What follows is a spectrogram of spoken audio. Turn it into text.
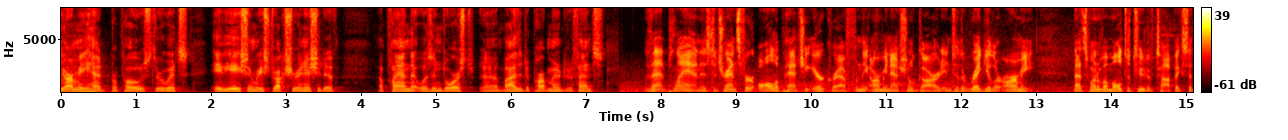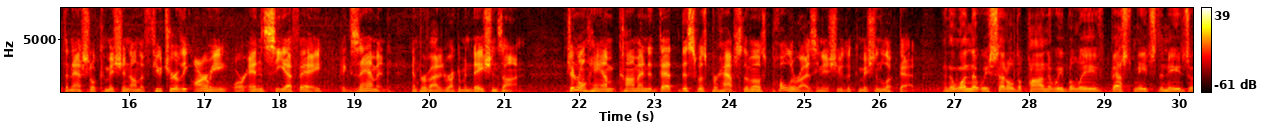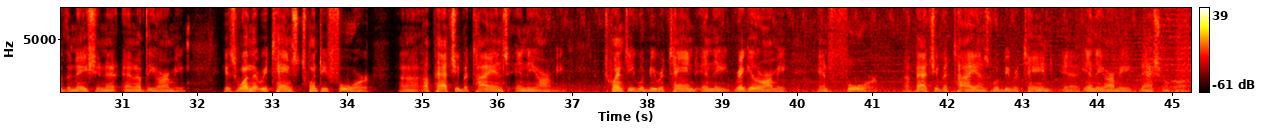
The Army had proposed through its Aviation Restructure Initiative, a plan that was endorsed uh, by the Department of Defense. That plan is to transfer all Apache aircraft from the Army National Guard into the regular Army. That's one of a multitude of topics that the National Commission on the Future of the Army, or NCFA, examined and provided recommendations on. General Ham commented that this was perhaps the most polarizing issue the Commission looked at. And the one that we settled upon that we believe best meets the needs of the nation and of the Army is one that retains 24 uh, Apache battalions in the Army. 20 would be retained in the regular Army, and four Apache battalions would be retained uh, in the Army National Guard.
